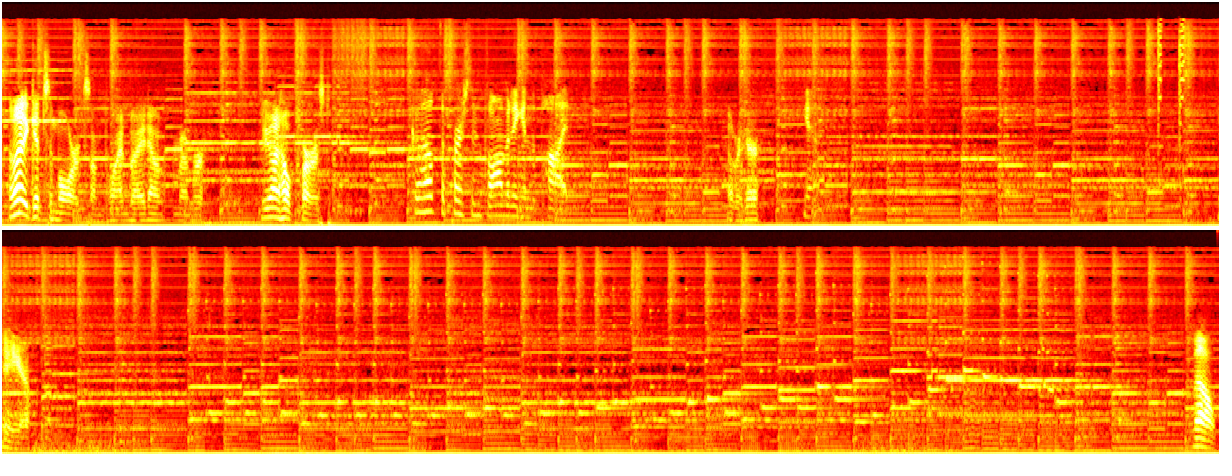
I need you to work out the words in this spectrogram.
I might get some more at some point, but I don't remember. Who do you want to help first? Go help the person vomiting in the pot. Well,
